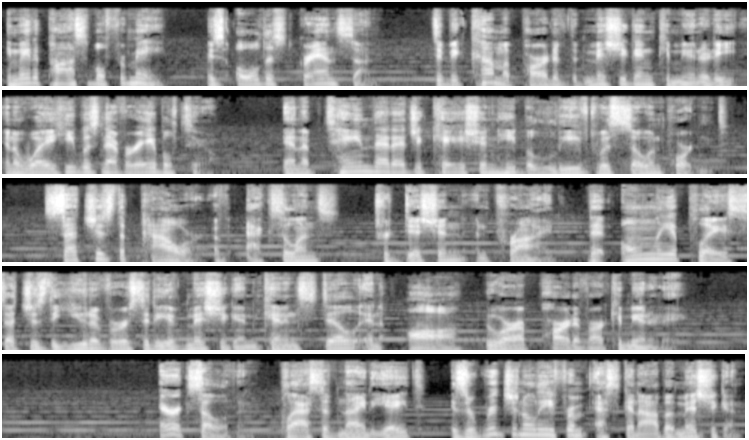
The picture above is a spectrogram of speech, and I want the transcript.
he made it possible for me, his oldest grandson, to become a part of the Michigan community in a way he was never able to, and obtain that education he believed was so important. Such is the power of excellence, tradition, and pride that only a place such as the University of Michigan can instill in all who are a part of our community. Eric Sullivan, class of 98, is originally from Escanaba, Michigan,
